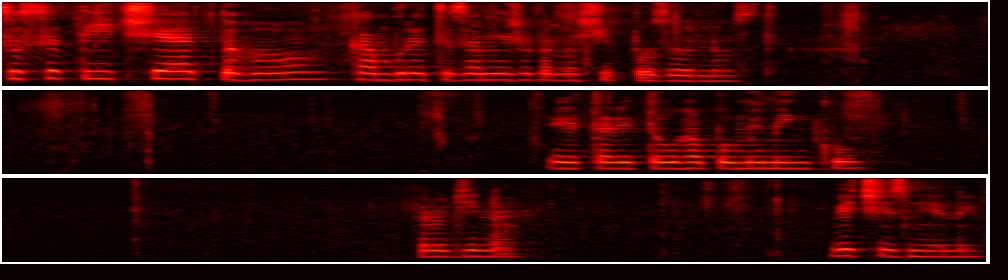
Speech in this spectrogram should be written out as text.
Co se týče toho, kam budete zaměřovat vaši pozornost. Je tady touha po miminku. Rodina. Větší změny.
